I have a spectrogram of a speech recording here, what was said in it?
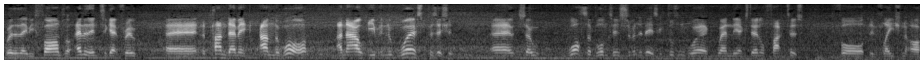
whether they be farms or anything, to get through uh, the pandemic and the war, are now even in worse position. Uh, so what a blunt instrument it is. It doesn't work when the external factors for inflation are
